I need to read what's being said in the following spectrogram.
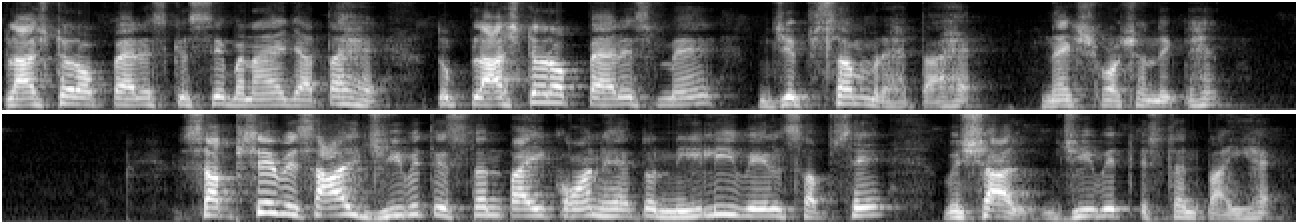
प्लास्टर ऑफ़ पेरिस किससे बनाया जाता है? तो प्लास्टर ऑफ़ पेरिस में जिप्सम रहता है। नेक्स्ट क्वेश्चन देखते हैं। सबसे विशाल जीवित स्तनपाई कौन है? तो नीली वेल सबसे विशाल जीवित स्तनपाई है।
